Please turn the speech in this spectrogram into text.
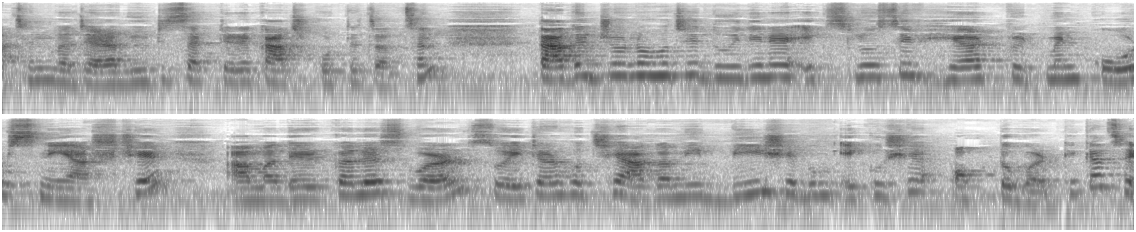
আছেন বা যারা বিউটি সেক্টরে কাজ করতে চাচ্ছেন তাদের জন্য হচ্ছে দুই দিনের এক্সক্লুসিভ হেয়ার ট্রিটমেন্ট কোর্স নিয়ে আসছে আমাদের কালার্স ওয়ার্ল্ড সো এটার হচ্ছে আগামী বিশ এবং একুশে অক্টোবর, ঠিক আছে?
